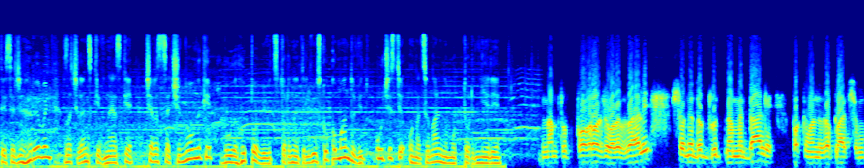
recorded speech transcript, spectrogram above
тисяч гривень за членські внески. Через це чиновники були готові відсторонити львівську команду від участі у національному турнірі. Нам тут погрожували взагалі, що не дадуть нам медалі, поки ми не заплачемо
